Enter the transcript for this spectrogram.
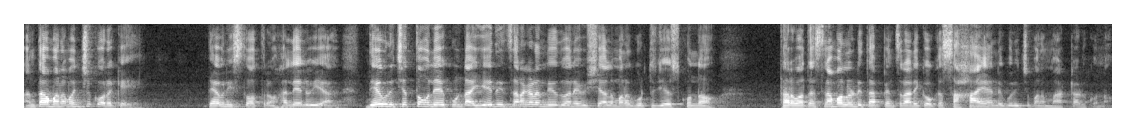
అంతా మన మంచి కొరకే. దేవుని స్తోత్రం హల్లేలుయ. దేవుని చిత్తం లేకుండా ఏది జరగడం లేదు అనే విషయాలు మనం గుర్తు చేసుకున్నాం. తర్వాత శ్రమల నుండి తప్పించడానికి ఒక సహాయాన్ని గురించి మనం మాట్లాడుకున్నాం.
